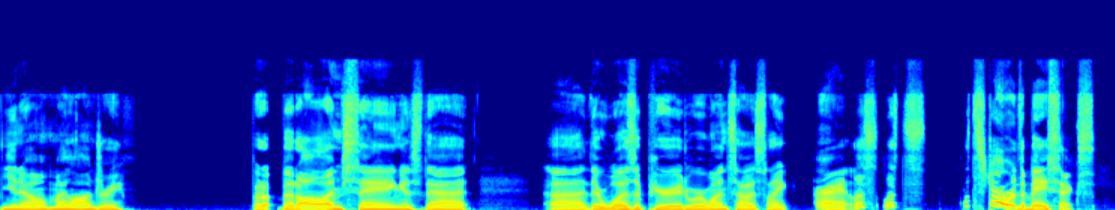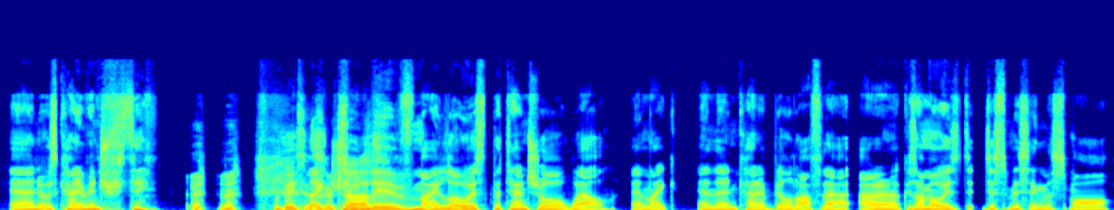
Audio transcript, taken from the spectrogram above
you know, my laundry. But but all I'm saying is that uh, there was a period where once I was like, all right, let's let's let's start with the basics, and it was kind of interesting. The basics like are to live my lowest potential well, and like and then kind of build off that. I don't know because I'm always d- dismissing the small,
